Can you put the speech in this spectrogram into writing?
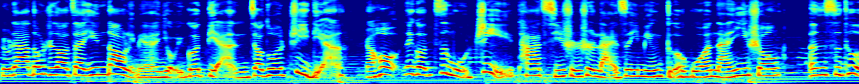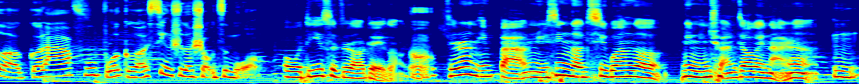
比如大家都知道，在阴道里面有一个点叫做 G 点，然后那个字母 G 它其实是来自一名德国男医生恩斯特·格拉夫伯格姓氏的首字母。哦，我第一次知道这个。嗯，其实你把女性的器官的命名权交给男人，嗯，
